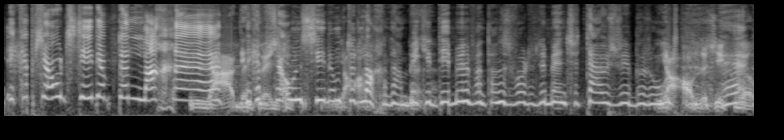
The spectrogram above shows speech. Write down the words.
ik heb zo'n zin om te lachen. Ja, ik heb zo'n ik. zin om Ja. te lachen. Nou, een beetje dimmen, want anders worden de mensen thuis weer beroerd. Ja, anders ik wel.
